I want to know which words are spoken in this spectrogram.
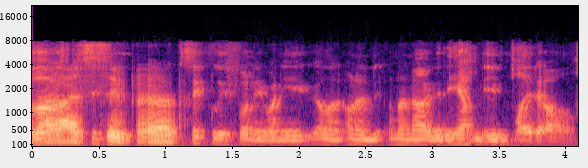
ah, was particularly, particularly, funny when he on, on, a, on a night that he hadn't even played at all.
